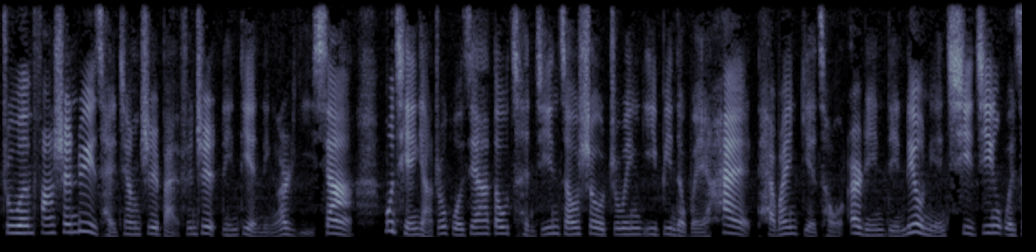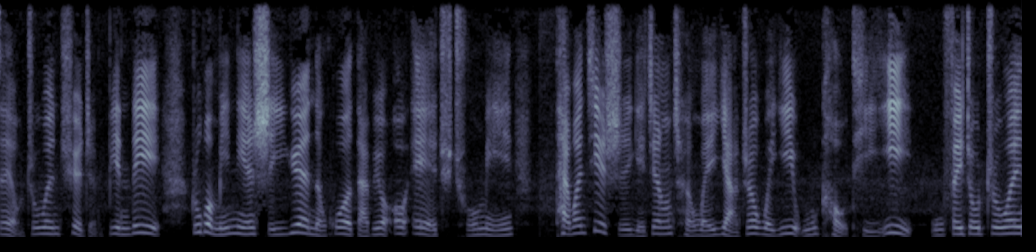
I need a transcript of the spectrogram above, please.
猪瘟发生率才降至百分之零点零二以下。目前亚洲国家都曾经遭受猪瘟疫病的危害，台湾也从二零零六年迄今未再有猪瘟确诊病例。如果明年十一月能获 WOAH 除名，台湾届时也将成为亚洲唯一无口蹄疫、无非洲猪瘟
